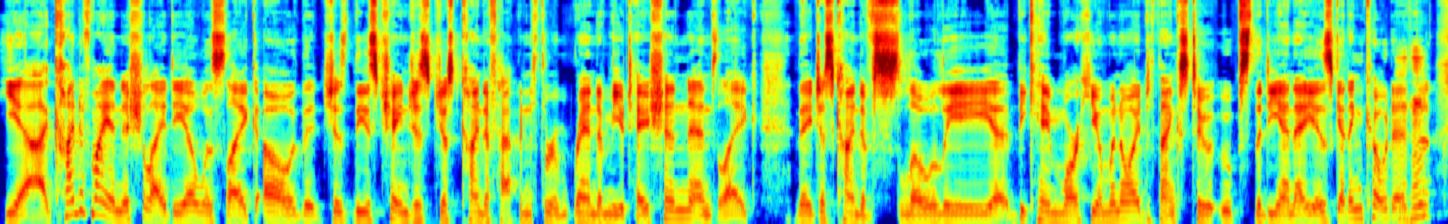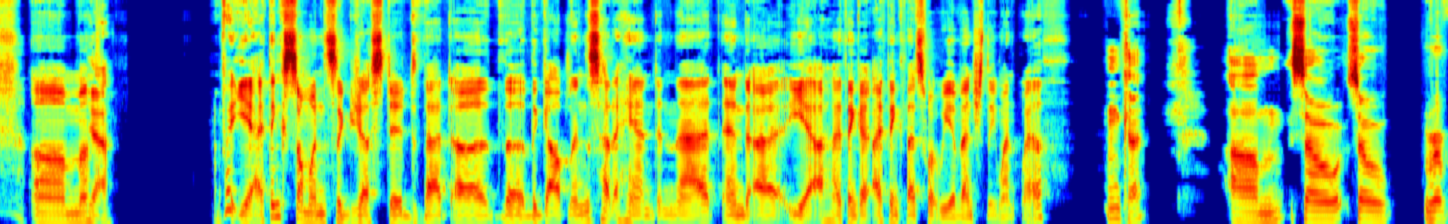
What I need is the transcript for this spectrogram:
Yeah. Kind of my initial idea was like, oh, that just these changes just kind of happened through random mutation, and like they just kind of slowly uh, became more humanoid thanks to oops, the DNA is getting coded. Um, Yeah. But yeah, I think someone suggested that uh, the the goblins had a hand in that, and uh, yeah, I think I think that's what we eventually went with. Okay. Um. So so re-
